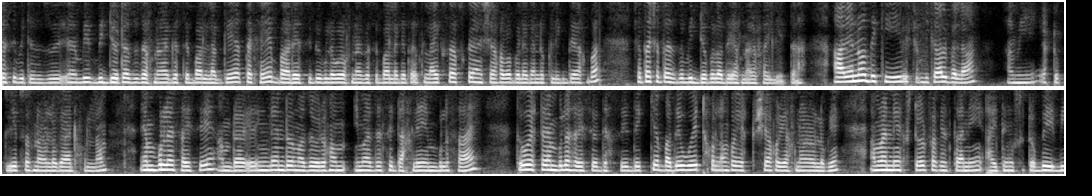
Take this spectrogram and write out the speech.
রেসিপিটা ভিডিওটা যদি আপনার কাছে ভালো লাগে থাকে বা রেসিপিগুলো আপনার কাছে ভালো লাগে, তাহলে লাইক সাবস্ক্রাইব শেয়ার করবা বেলাইকানটা ক্লিক দিয়ে রাখবা। সাথে সাথে ভিডিওগুলো দিয়ে, আপনারা ফাইলিতা আর এনেও দেখি, বিকালবেলা আমি একটু ক্লিপস আপনার লগে অ্যাড করলাম। অ্যাম্বুলেন্স আইছে, আমরা ইংল্যান্ডের মাঝে ওইরকম ইমার্জেন্সি ডাকলে অ্যাম্বুলেন্স আয়। তো একটা অ্যাম্বুলেন্স আইসে দেখছি, দেখিয়ে বাদে ওয়েট করলাম ভাই একটু শেয়ার করি আপনার লগে। আমরা next door Pakistani I think ছোটো বেবি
